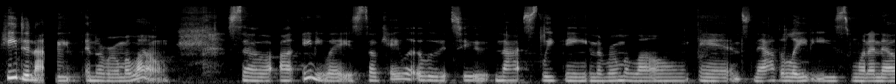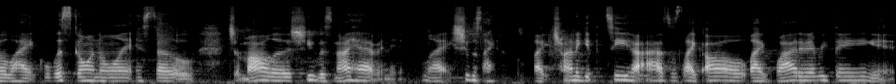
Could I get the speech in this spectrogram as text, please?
he did not sleep in the room alone. So, uh, anyways, so Kayla alluded to not sleeping in the room alone, and now the ladies want to know like what's going on. And so Jamala, she was not having it. Like she was like, like trying to get the tea. Her eyes was like all like wide and everything. And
